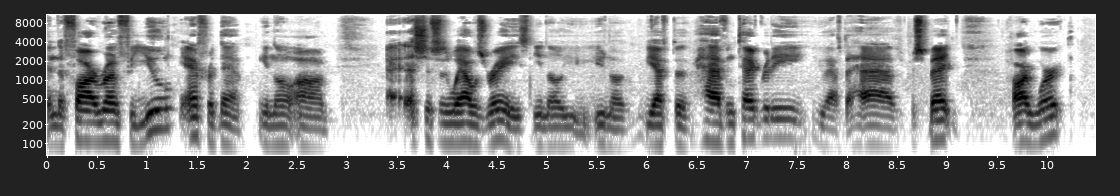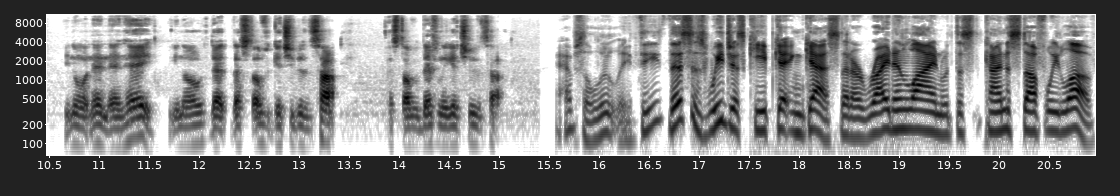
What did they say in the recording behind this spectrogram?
in the far run for you and for them. You know, um, that's just the way I was raised. You know, you you know, you have to have integrity, you have to have respect, hard work. You know, and and, hey, you know that that stuff will get you to the top. That stuff will definitely get you to the top. Absolutely. These, this is we just keep getting guests that are right in line with this kind of stuff we love.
